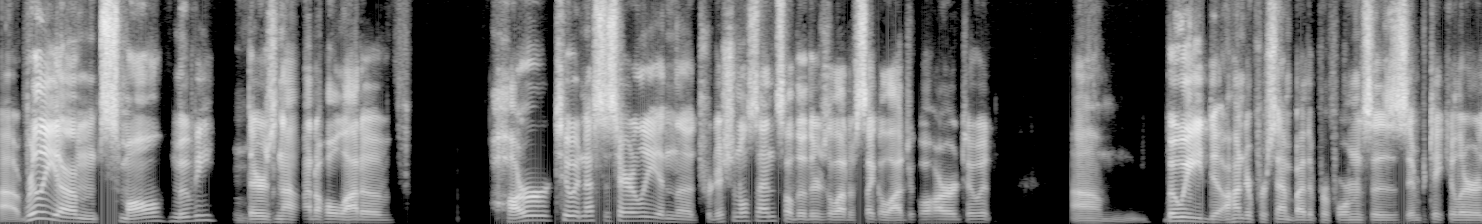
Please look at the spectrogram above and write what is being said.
uh, really, um, small movie. Mhm. There's not a whole lot of horror to it necessarily in the traditional sense, although there's a lot of psychological horror to it. Um, buoyed 100% by the performances, in particular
